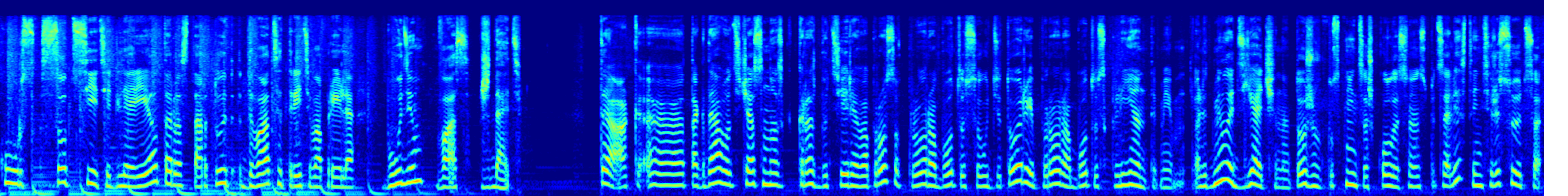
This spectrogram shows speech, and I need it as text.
Курс «Соцсети для риэлтора» стартует 23 апреля. Будем вас ждать. Так, э, тогда вот сейчас у нас как раз будет серия вопросов про работу с аудиторией, про работу с клиентами. Людмила Дьячина, тоже выпускница школы своего специалиста, интересуется,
